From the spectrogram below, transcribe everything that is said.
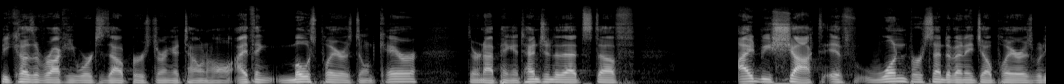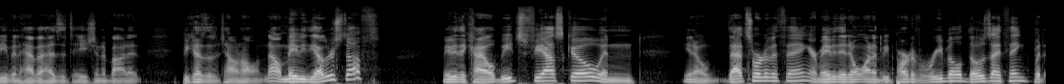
because of Rocky Wirtz's outburst during a town hall. I think most players don't care. They're not paying attention to that stuff. I'd be shocked if 1% of NHL players would even have a hesitation about it because of the town hall. Now, maybe the other stuff, maybe the Kyle Beach fiasco and, you know, that sort of a thing, or maybe they don't want to be part of a rebuild. Those, I think, but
